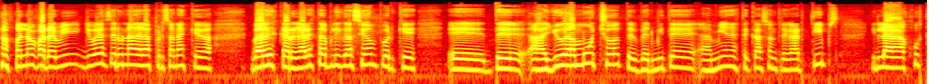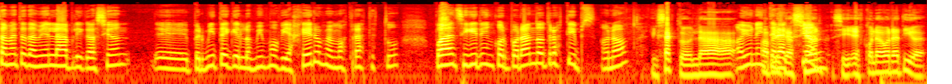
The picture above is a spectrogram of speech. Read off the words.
bueno, para mí. Yo voy a ser una de las personas que va, a descargar esta aplicación porque eh, te ayuda mucho, te permite a mí en este caso entregar tips. Y la justamente también la aplicación eh, permite que los mismos viajeros, me mostraste tú, puedan seguir incorporando otros tips, ¿o no? Exacto, la Hay una aplicación sí, es colaborativa.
